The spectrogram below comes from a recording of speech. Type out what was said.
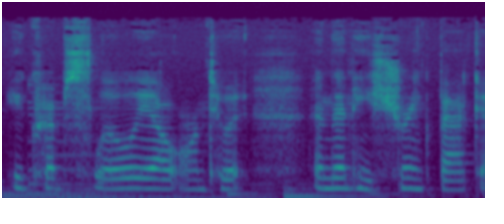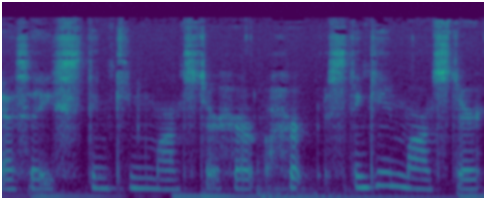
He crept slowly out onto it, and then he shrank back as a stinking monster hur- hur- stinking monster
